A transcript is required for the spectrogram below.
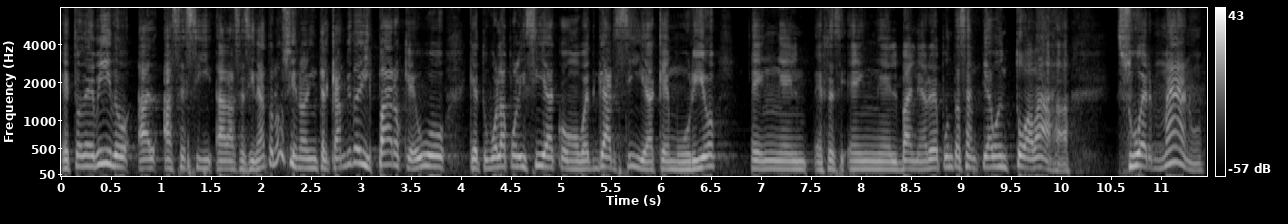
Esto debido al, al asesinato, no, sino al intercambio de disparos que hubo, que tuvo la policía con Obed García, que murió en el, en el balneario de Punta Santiago, en Toa Baja. Su hermano,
